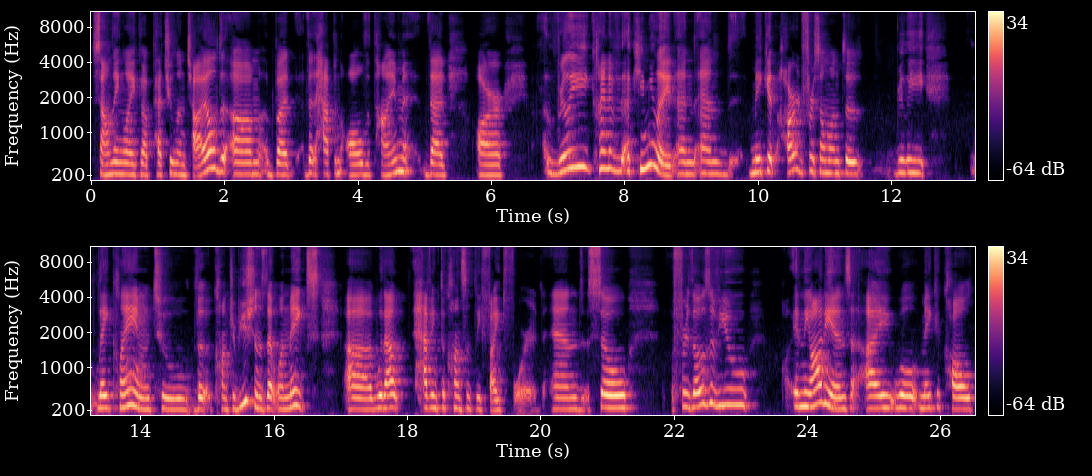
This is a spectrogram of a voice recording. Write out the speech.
sounding like a petulant child, um, but that happen all the time that are really kind of accumulate and and make it hard for someone to really lay claim to the contributions that one makes uh, without having to constantly fight for it. And so, for those of you in the audience, I will make a call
